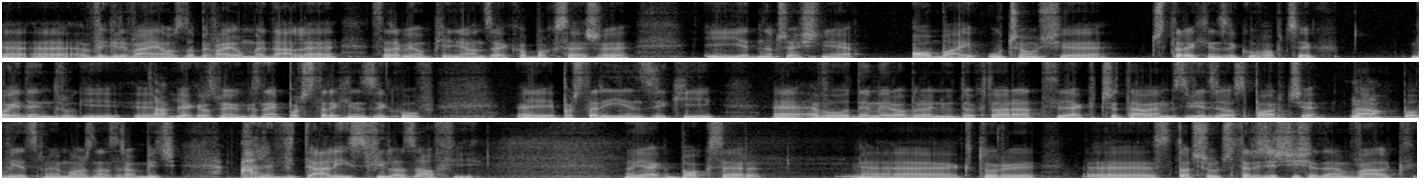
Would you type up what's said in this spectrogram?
e, wygrywają, zdobywają medale, zarabiają pieniądze jako bokserzy i jednocześnie obaj uczą się czterech języków obcych, bo jeden i drugi, e, tak. jak rozumiem, znają po czterech języków, e, po cztery języki. E, Włodymyr obronił doktorat, jak czytałem, z wiedzy o sporcie. No, mhm. powiedzmy, można zrobić, ale Witalij z filozofii. No jak bokser, który stoczył 47 walk,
